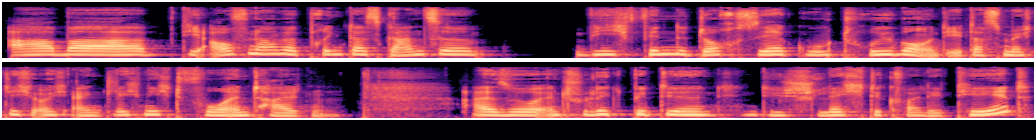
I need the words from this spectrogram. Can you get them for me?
aber die Aufnahme bringt das Ganze, wie ich finde, doch sehr gut rüber und das möchte ich euch eigentlich nicht vorenthalten. Also entschuldigt bitte die schlechte Qualität.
